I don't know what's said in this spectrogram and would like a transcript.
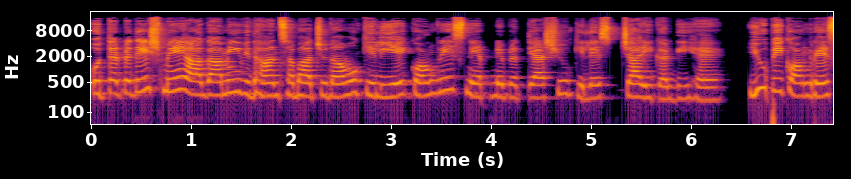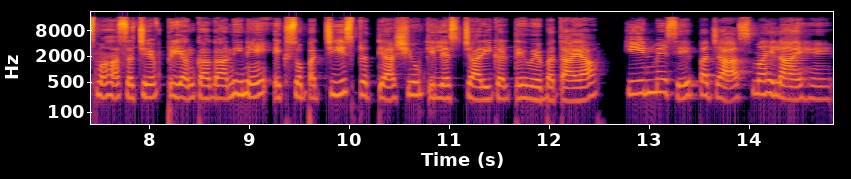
उत्तर प्रदेश में आगामी विधानसभा चुनावों के लिए कांग्रेस ने अपने प्रत्याशियों की लिस्ट जारी कर दी है। यूपी कांग्रेस महासचिव प्रियंका गांधी ने 125 प्रत्याशियों की लिस्ट जारी करते हुए बताया कि इनमें से 50 महिलाएँ हैं।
